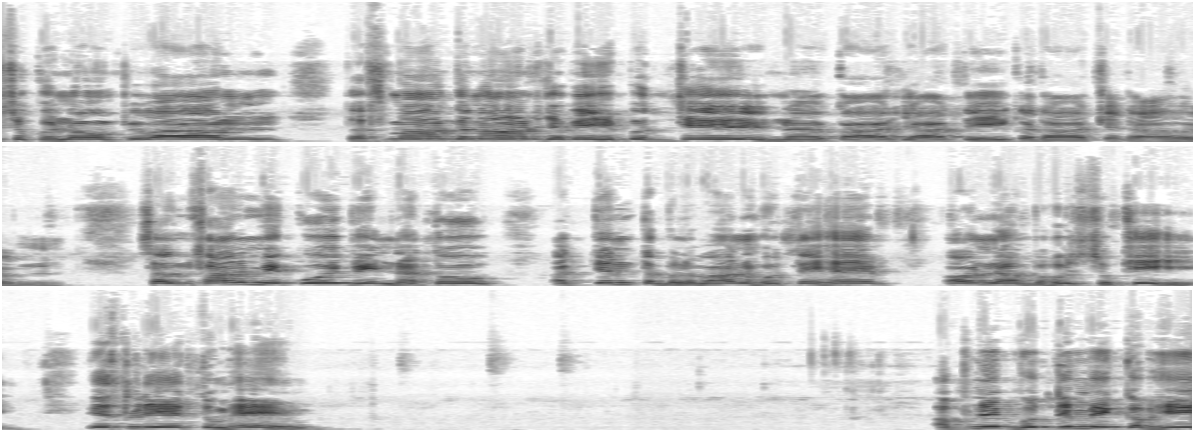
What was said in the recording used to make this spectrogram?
सुखनो पिवाम तस्मादनार्जवे बुद्धि न कार्याते कदाचन। संसार में कोई भी न तो अत्यंत बलवान होते हैं और न बहुत सुखी ही। इसलिए तुम्हें अपने बुद्धि में कभी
